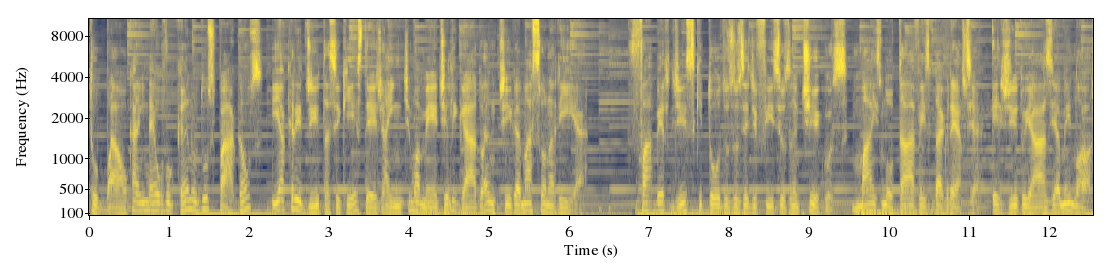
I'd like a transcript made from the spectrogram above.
Tubal-Caim é o vulcano dos pagãos, e acredita-se que esteja intimamente ligado à antiga maçonaria. Faber diz que todos os edifícios antigos, mais notáveis da Grécia, Egito e Ásia Menor,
